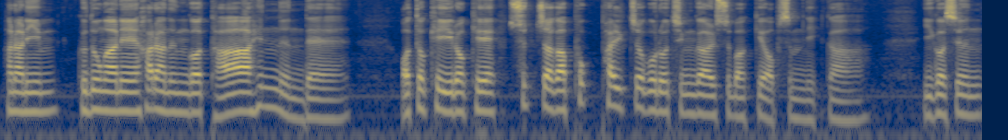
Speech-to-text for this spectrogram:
하나님, 그동안에 하라는 것 다 했는데 어떻게 이렇게 숫자가 폭발적으로 증가할 수밖에 없습니까? 이것은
